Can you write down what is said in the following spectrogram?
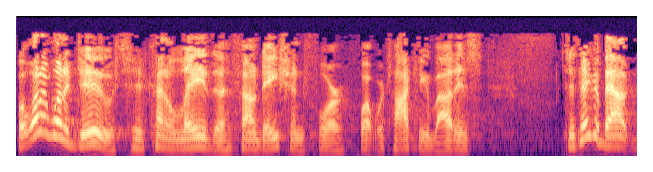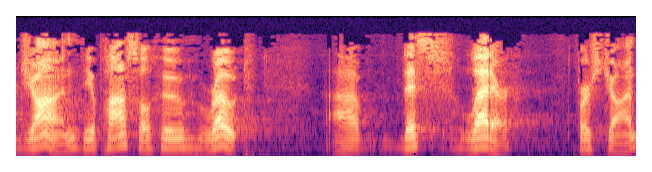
But what I want to do to kind of lay the foundation for what we're talking about is to think about John, the apostle, who wrote uh, this letter, First John.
